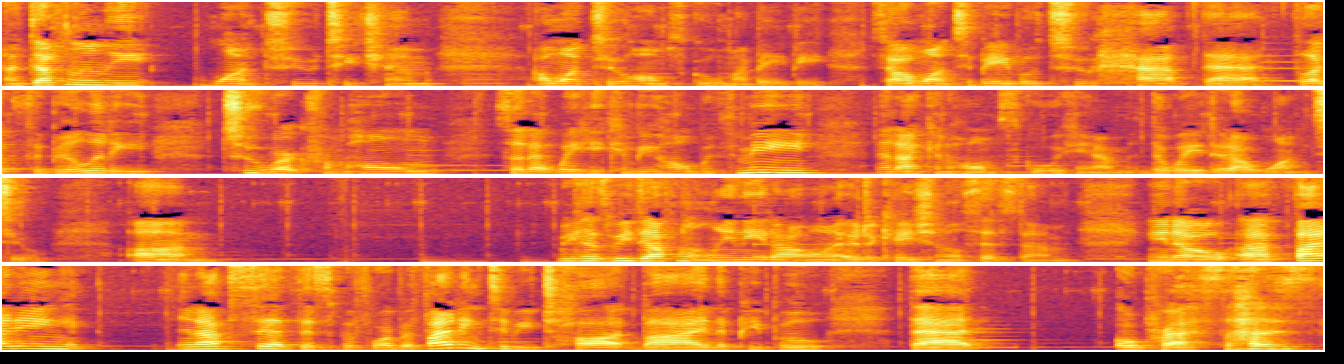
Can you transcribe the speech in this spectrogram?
I definitely want to teach him. I want to homeschool my baby. So I want to be able to have that flexibility to work from home so that way he can be home with me and I can homeschool him the way that I want to. Um, because we definitely need our own educational system. You know, uh, fighting, and I've said this before, but fighting to be taught by the people that oppress us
